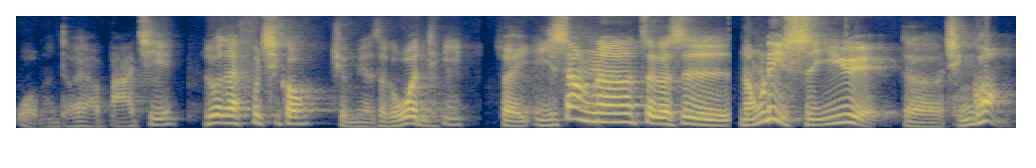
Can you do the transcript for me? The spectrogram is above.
我们都要巴结。如果在夫妻宫就没有这个问题。所以以上呢，这个是农历十一月的情况。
